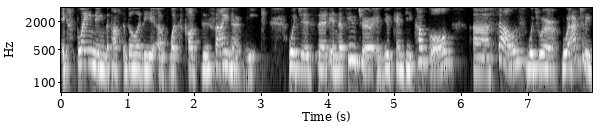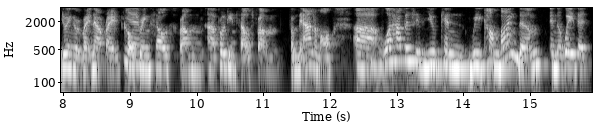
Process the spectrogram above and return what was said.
explaining the possibility of what's called designer meat, which is that in the future, if you can decouple uh, cells, which we're we're actually doing it right now, right? Culturing yeah. cells from uh, protein cells from from the animal. Uh, mm-hmm. What happens if you can recombine them in a way that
